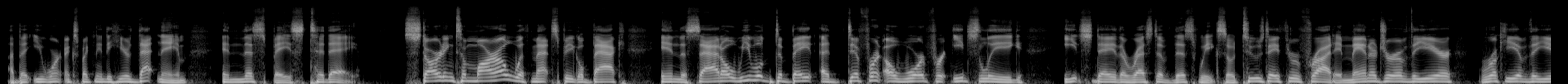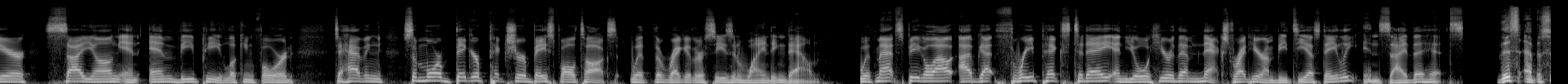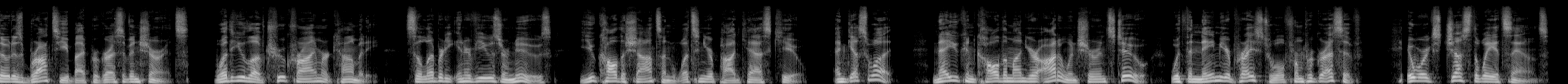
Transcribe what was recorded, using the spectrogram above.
I bet you weren't expecting to hear that name in this space today. Starting tomorrow with Matt Spiegel back in the saddle, we will debate a different award for each league each day the rest of this week. So Tuesday through Friday, Manager of the Year, Rookie of the Year, Cy Young, and MVP. Looking forward to having some more bigger picture baseball talks with the regular season winding down. With Matt Spiegel out, I've got three picks today, and you'll hear them next right here on BTS Daily Inside the Hits. This episode is brought to you by Progressive Insurance. Whether you love true crime or comedy, celebrity interviews or news, you call the shots on what's in your podcast queue. And guess what? Now you can call them on your auto insurance too with the Name Your Price tool from Progressive. It works just the way it sounds.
